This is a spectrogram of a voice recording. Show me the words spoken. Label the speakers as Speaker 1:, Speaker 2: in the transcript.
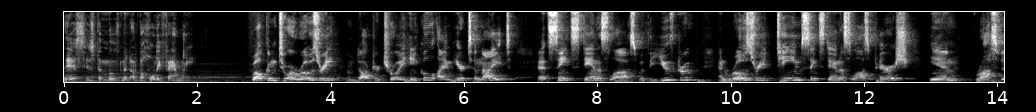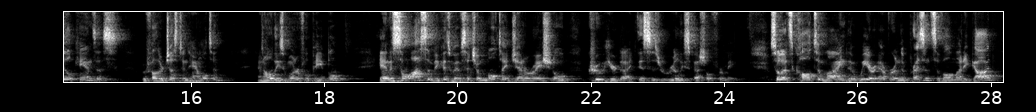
Speaker 1: This is the movement of the Holy Family.
Speaker 2: Welcome to our Rosary. I'm Dr. Troy Hinkle. I'm here tonight at St. Stanislaus with the youth group and Rosary team, St. Stanislaus Parish in Rossville, Kansas, with Father Justin Hamilton and all these wonderful people. And it's so awesome because we have such a multi generational crew here tonight. This is really special for me. So let's call to mind that we are ever in the presence of Almighty God,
